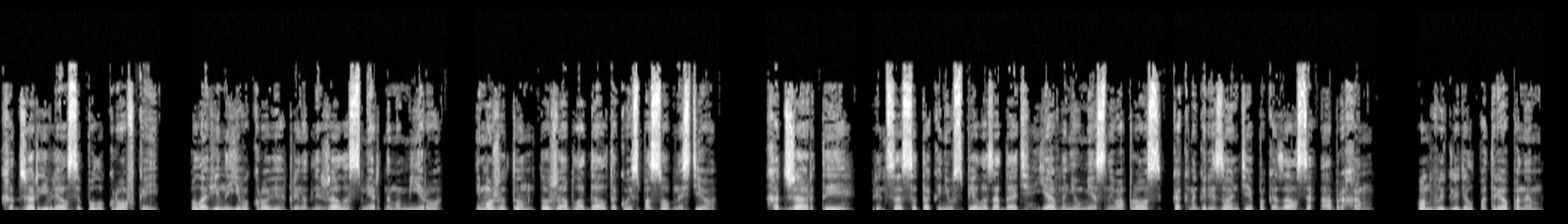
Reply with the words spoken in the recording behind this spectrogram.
Хаджар являлся полукровкой. Половина его крови принадлежала смертному миру. И, может, он тоже обладал такой способностью? «Хаджар, ты...» Принцесса так и не успела задать явно неуместный вопрос, как на горизонте показался Абрахам. он выглядел потрепанным.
